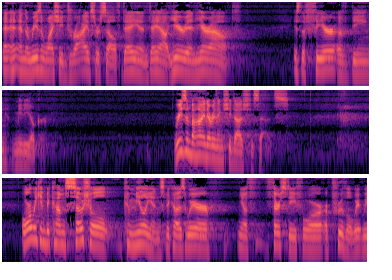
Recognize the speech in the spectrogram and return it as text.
and, and, the reason why she drives herself day in, day out, year in, year out is the fear of being mediocre. Reason behind everything she does, she says. Or we can become social chameleons because we're, you know, thirsty for approval. We, we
